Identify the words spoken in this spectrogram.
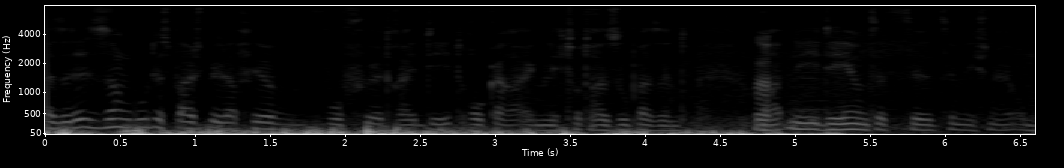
also das ist so ein gutes Beispiel dafür, wofür 3D-Drucker eigentlich total super sind. Man Ja. hat eine Idee und setzt sie ziemlich schnell um.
